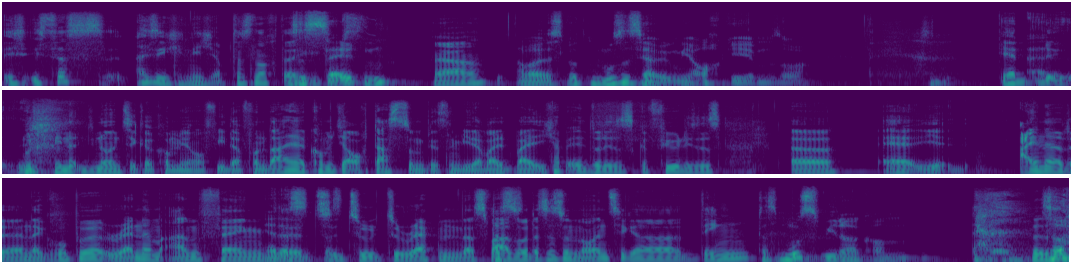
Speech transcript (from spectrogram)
ist, ist das, weiß ich nicht, ob das noch. Das ist selten. Ja. Aber es wird, muss es ja irgendwie auch geben, so. Ja, gut, die, die 90er kommen ja auch wieder. Von daher kommt ja auch das so ein bisschen wieder, weil, weil ich habe so dieses Gefühl, dieses äh, äh, einer, der in der Gruppe random anfängt ja, das, äh, zu, das, zu, zu, rappen. Das war das, so, das ist so ein 90er-Ding. Das muss wiederkommen. so.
